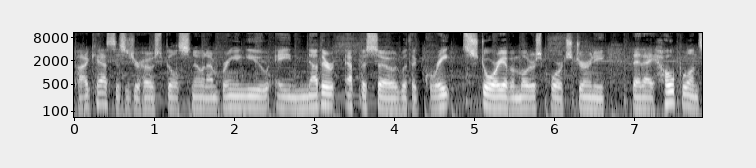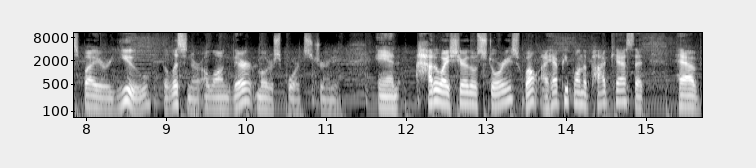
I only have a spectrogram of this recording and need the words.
podcast. This is your host, Bill Snow, and I'm bringing you another episode with a great story of a motorsports journey that I hope will inspire you, the listener, along their motorsports journey. And how do I share those stories? Well, I have people on the podcast that have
